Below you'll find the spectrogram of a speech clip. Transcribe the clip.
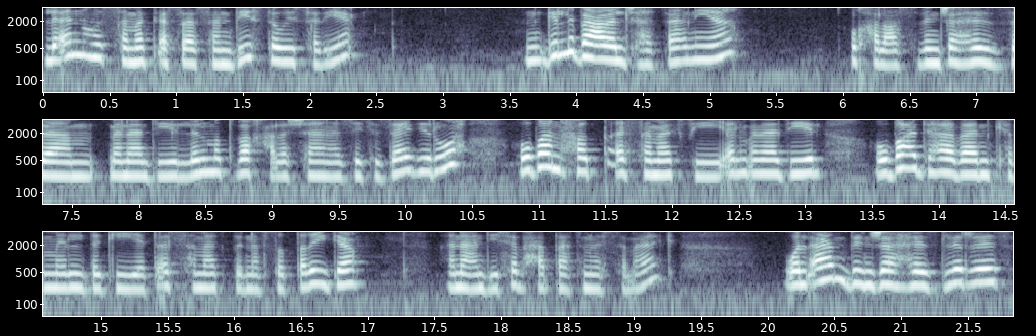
لأنه السمك أساسا بيستوي سريع. نقلبه على الجهة الثانية. وخلاص بنجهز مناديل للمطبخ علشان الزيت الزايد يروح وبنحط السمك في المناديل وبعدها بنكمل بقية السمك بنفس الطريقة. أنا عندي سبع حبات من السمك والآن بنجهز للرز.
